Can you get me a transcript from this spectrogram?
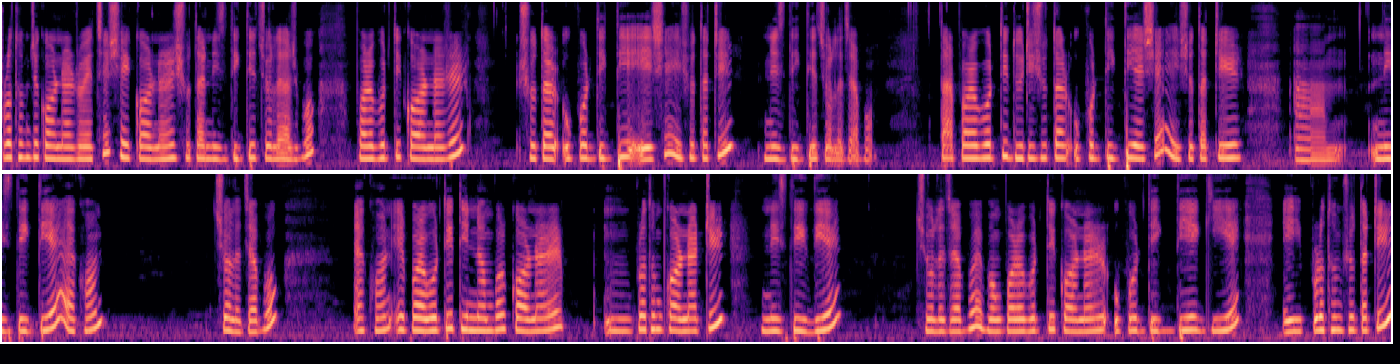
প্রথম যে কর্নার রয়েছে, সেই কর্নারের সুতার নিচ দিক দিয়ে চলে আসব। পরবর্তী কর্নারের সুতার উপর দিক দিয়ে এসে এই সুতাটির নিচ দিক দিয়ে চলে যাব। তার পরবর্তী দুইটি সুতার উপর দিক দিয়ে এসে এই সুতাটির নিচ দিক দিয়ে এখন চলে যাব। এখন এর পরবর্তী তিন নম্বর কর্নারের প্রথম কর্নারটির নিচ দিক দিয়ে চলে যাব এবং পরবর্তী কর্নারের উপর দিক দিয়ে গিয়ে এই প্রথম সুতাটির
